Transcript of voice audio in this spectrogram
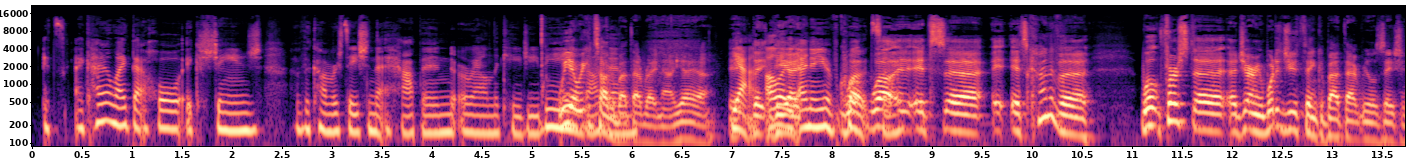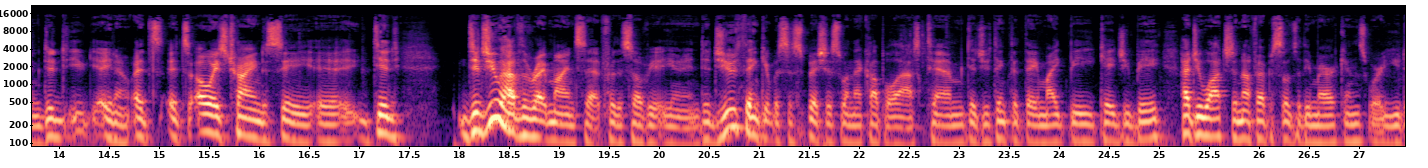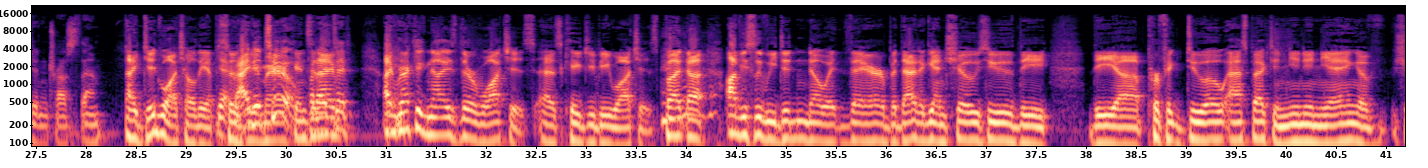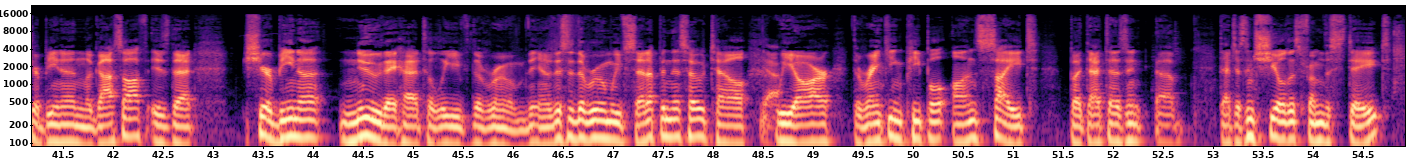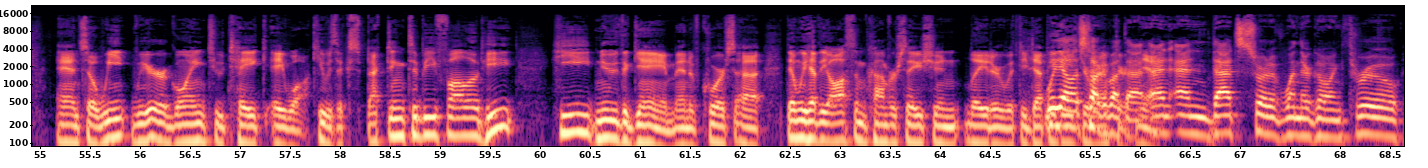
it's I kind of like that whole exchange of the conversation that happened around the KGB. Well, yeah, we can talk them. about that right now. Yeah, yeah, Yeah, I'll let you- I know you have well- quotes, Well, so- it's uh, it's kind of a. Well, first, uh, uh, Jeremy, what did you think about that realization? Did you, you know? It's it's always trying to see. Uh, did Did you have the right mindset for the Soviet Union? Did you think it was suspicious when that couple asked him? Did you think that they might be KGB? Had you watched enough episodes of The Americans where you didn't trust them? I did watch all the episodes I of The too, Americans, but and I I, did- I recognized their watches as KGB watches. But uh, obviously, we didn't know it there. But that again shows you the the uh, perfect duo aspect in Yin and Yang of Sherbina and Legasov is that Sherbina knew they had to leave the room. You know, this is the room we've set up in this hotel. Yeah. We are the ranking people on site, but that doesn't uh, that doesn't shield us from the state. And so we we are going to take a walk. He was expecting to be followed. He he knew the game, and of course, uh, then we have the awesome conversation later with the deputy. Well, yeah, let's director. talk about that. Yeah. And and that's sort of when they're going through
